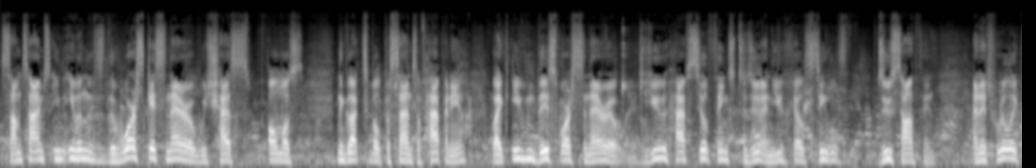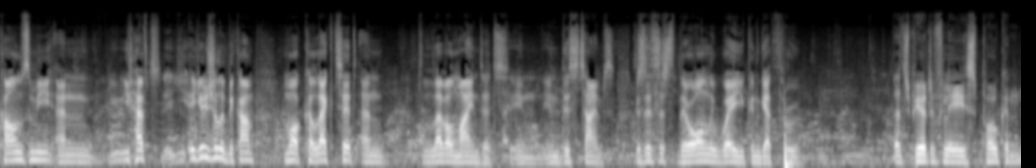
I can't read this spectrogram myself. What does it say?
sometimes in even the worst case scenario which has almost neglectable percent of happening like even this worst scenario you have still things to do and you can still do something. And it really calms me and you have to you usually become more collected and level minded in, in these times because this is the only way you can get through. That's beautifully spoken.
